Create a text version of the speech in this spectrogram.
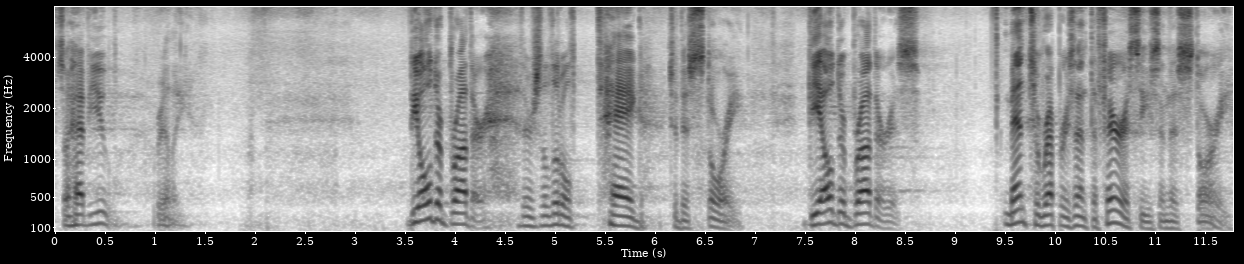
So, have you, really? The older brother, there's a little tag to this story. The elder brother is meant to represent the Pharisees in this story.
